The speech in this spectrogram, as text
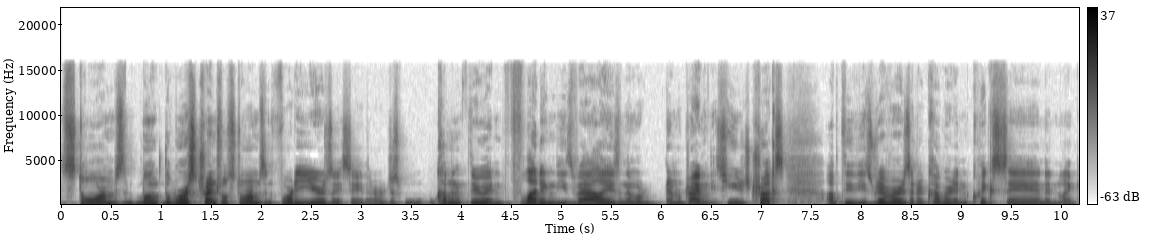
storms, the mo- the worst torrential storms in 40 years, they say, that are just coming through and flooding these valleys, and then we're and we're driving these huge trucks up through these rivers that are covered in quicksand, and like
